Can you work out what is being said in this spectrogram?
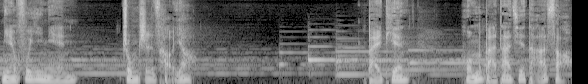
年复一年种植草药。白天，我们把大街打扫；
